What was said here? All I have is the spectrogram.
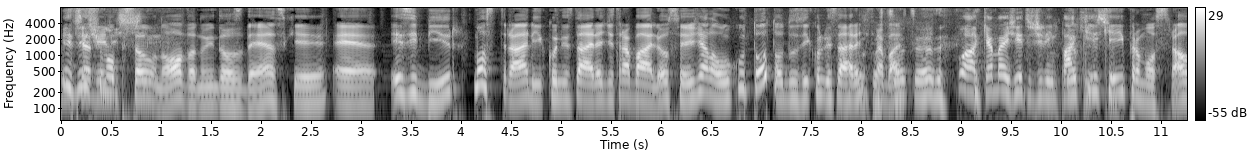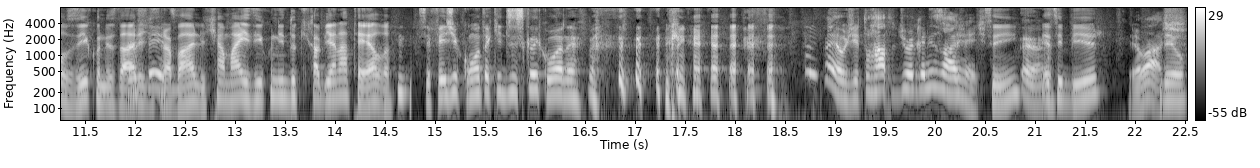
Existe uma opção nova no Windows 10 que é exibir, mostrar ícones da área de trabalho. Ou seja, ela ocultou todos os ícones da área de trabalho. tudo. Porra, quer mais jeito de limpar Eu que isso? cliquei pra mostrar os ícones da área de Perfeito. trabalho, tinha mais ícone do que cabia na tela. Você fez de conta que desclicou, né? É, é um jeito rápido de organizar, gente. Sim, É. exibir, Eu acho. deu.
